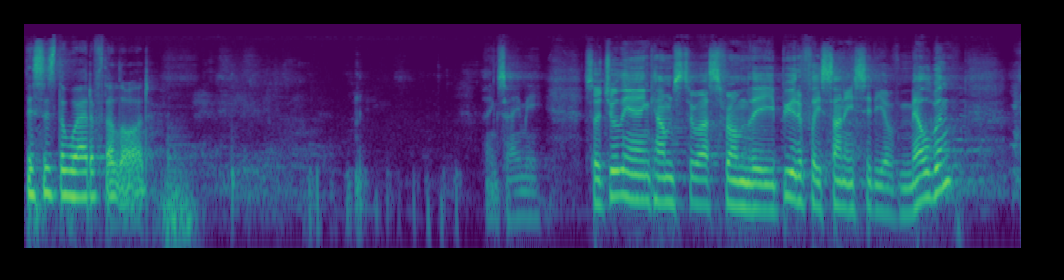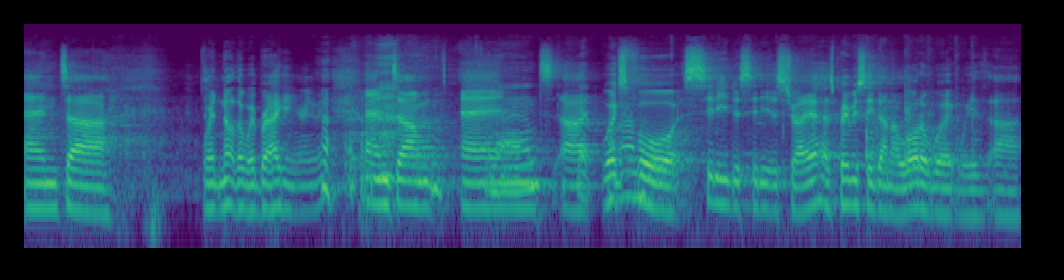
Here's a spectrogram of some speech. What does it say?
This is the word of the Lord. Thanks, Amy. So, Julianne comes to us from the beautifully sunny city of Melbourne. And uh, not that we're bragging or anything. And um, and uh, works for City to City Australia. Has previously done a lot of work with uh,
